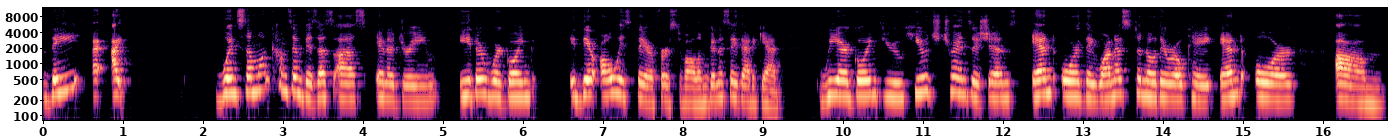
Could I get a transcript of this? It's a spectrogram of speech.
they, I, I when someone comes and visits us in a dream, either we're going, they're always there, first of all. I'm going to say that again. We are going through huge transitions and or they want us to know they're okay and or um,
